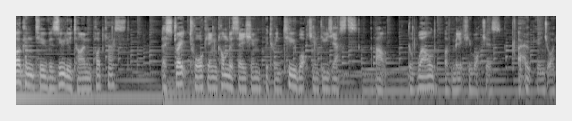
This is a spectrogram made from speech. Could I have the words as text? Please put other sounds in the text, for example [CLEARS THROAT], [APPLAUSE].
Welcome to the Zulu Time podcast, a straight talking conversation between two watch enthusiasts about the world of military watches. I hope you enjoy.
